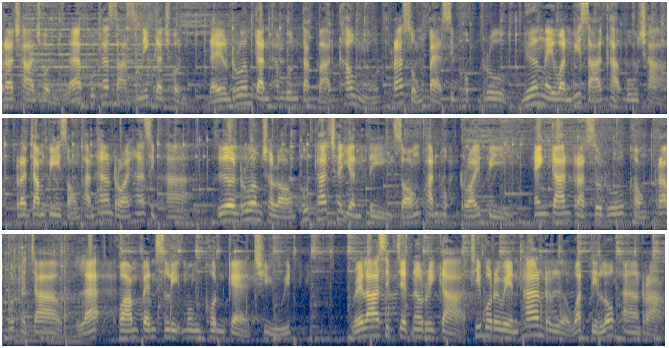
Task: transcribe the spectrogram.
ประชาชนและพุทธศาสนิกชน ได้ร่วมกันทำบุญตักบาตรข้าวเหนียวพระสงฆ์86 รูป เนื่องในวันวิสาขาบูชา ประจำปี 2555 เพื่อร่วมฉลองพุทธชยันตี 2,600 ปี แห่งการตรัสรู้ของพระพุทธเจ้า และความเป็นสิริมงคลแก่ชีวิต เวลา 17 นาฬิกาที่บริเวณท่าเรือวัดติโลกอาราม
